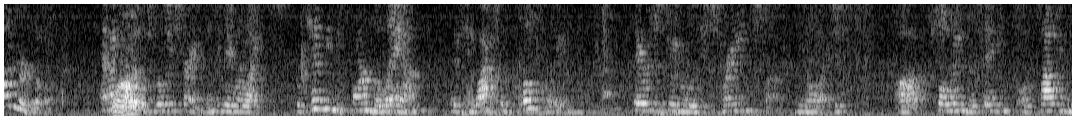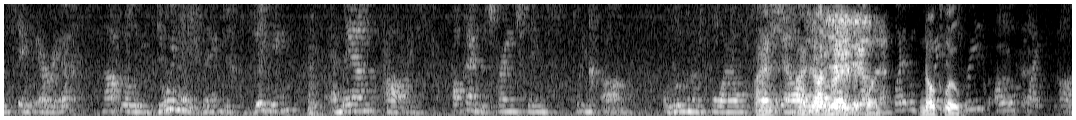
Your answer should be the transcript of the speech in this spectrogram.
hundreds of them. And I Wow. thought it was really strange. I mean, they were like pretending to farm the land, but if you watch them closely, they were just doing really strange stuff, you know, like just uh, plowing the same, or plowing the same area, not really doing anything, just digging, and then, um, all kinds of strange things, putting, um, aluminum foil, I have, seashells. I have not heard of this one. But it was No clue. the trees all look like, uh.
